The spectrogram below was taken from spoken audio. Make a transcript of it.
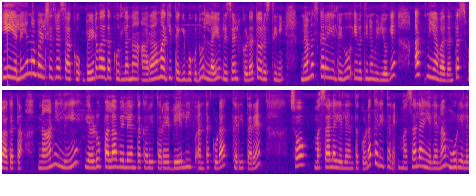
ಈ ಎಲೆಯನ್ನು ಬಳಸಿದ್ರೆ ಸಾಕು. ಬೇಡವಾದ ಕೂದಲನ್ನು ಆರಾಮಾಗಿ ತೆಗಿಬಹುದು. ಲೈವ್ ರಿಸಲ್ಟ್ ಕೂಡ ತೋರಿಸ್ತೀನಿ. ನಮಸ್ಕಾರ ಎಲ್ರಿಗೂ. ಇವತ್ತಿನ ವಿಡಿಯೋಗೆ ಆತ್ಮೀಯವಾದಂಥ ಸ್ವಾಗತ. ನಾನಿಲ್ಲಿ ಎರಡು ಪಲಾವ್ ಎಲೆ ಅಂತ ಕರೀತಾರೆ, ಬೇ ಲೀಫ್ ಅಂತ ಕೂಡ ಕರೀತಾರೆ. ಸೊ ಮಸಾಲ ಎಲೆ ಅಂತ ಕೂಡ ಕರೀತಾರೆ. ಮಸಾಲ ಎಲೆನ ಮೂರು ಎಲೆ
